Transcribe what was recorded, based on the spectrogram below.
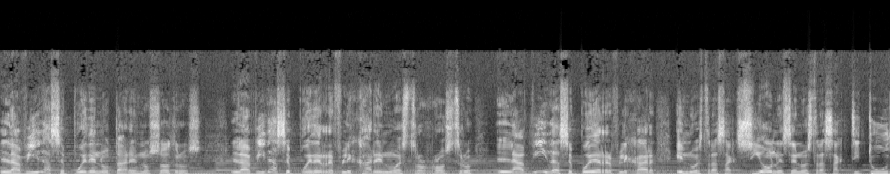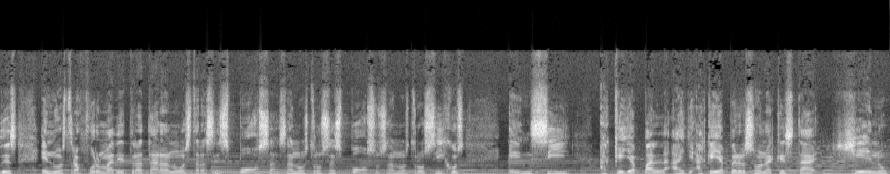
la vida se puede notar en nosotros, la vida se puede reflejar en nuestro rostro, la vida se puede reflejar en nuestras acciones, en nuestras actitudes, en nuestra forma de tratar a nuestras esposas, a nuestros esposos, a nuestros hijos. En sí, aquella, aquella persona que está lleno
